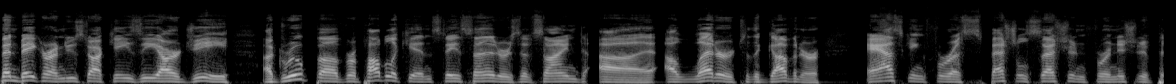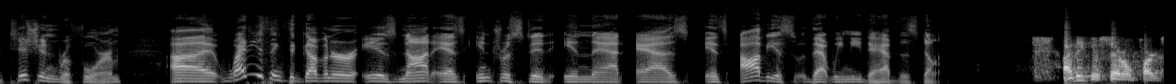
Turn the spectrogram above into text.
ben baker on newstalk kzrg a group of republican state senators have signed uh, a letter to the governor asking for a special session for initiative petition reform uh, why do you think the governor is not as interested in that as it's obvious that we need to have this done? I think there's several parts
